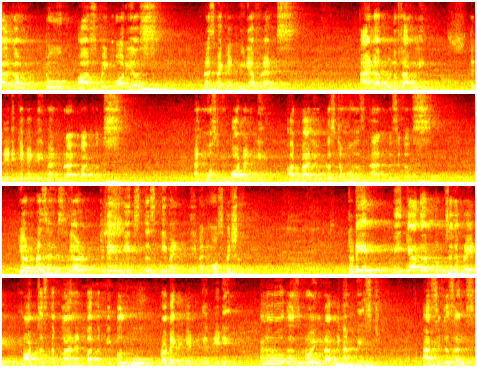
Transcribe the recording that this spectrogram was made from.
Welcome to our street warriors, respected media friends, and our Bruno family, the dedicated team and brand partners. And most importantly, our valued customers and visitors. Your presence here today makes this event even more special. Today, we gather to celebrate not just the planet but the people who protect it every day. Bangalore is growing rapidly and waste. As citizens,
